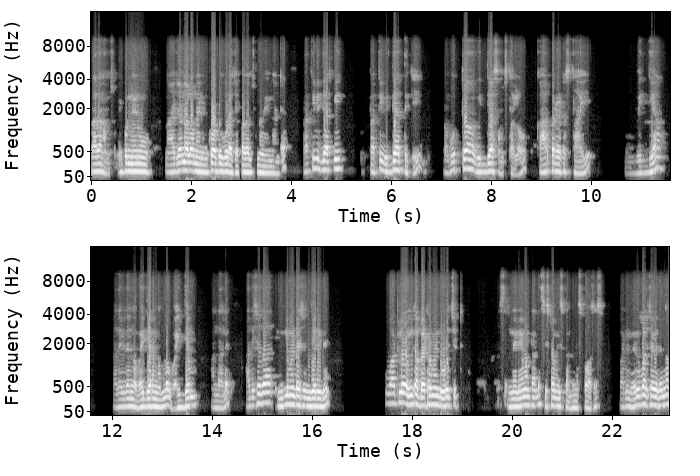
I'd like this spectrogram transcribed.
ప్రధాన అంశం ఇప్పుడు నేను నా ఎజెండాలో నేను ఇంకోటి కూడా చెప్పదలుచుకున్నది ఏంటంటే ప్రతి విద్యార్థి ప్రతి విద్యార్థికి ప్రభుత్వ విద్యా సంస్థలో కార్పొరేట్ స్థాయి విద్య అదేవిధంగా వైద్య రంగంలో వైద్యం అందాలి. ఆ దిశగా ఇంప్లిమెంటేషన్ జరిగినాయి. వాటిలో ఇంకా బెటర్మెంట్ గురించి నేనేమంటా అంటే సిస్టమ్ ఈజ్ కంటిన్యూస్ ప్రాసెస్ వాటిని మెరుగుపరిచే విధంగా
